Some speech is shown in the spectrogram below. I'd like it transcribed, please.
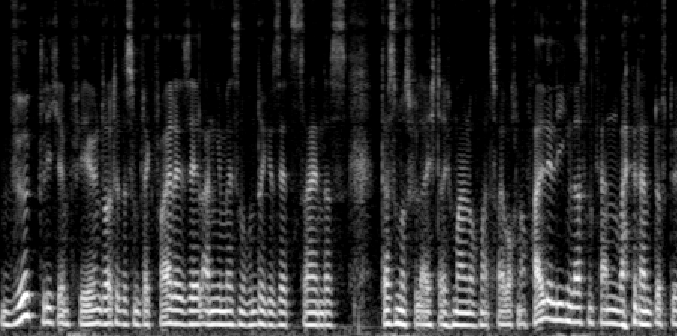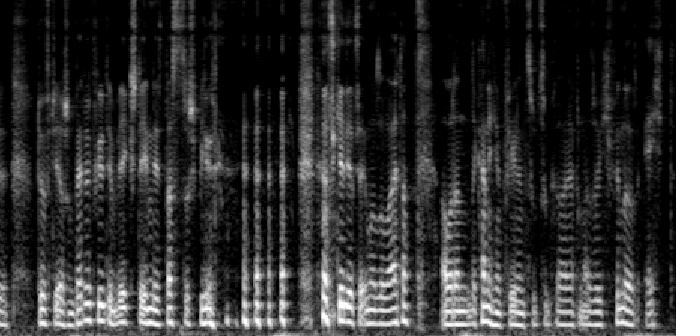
wirklich empfehlen, sollte das im Black Friday Sale angemessen runtergesetzt sein, dass dass man es vielleicht euch mal noch mal zwei Wochen auf Halde liegen lassen kann, weil dann dürfte, dürfte ja schon Battlefield im Weg stehen, das zu spielen. das geht jetzt ja immer so weiter. Aber dann da kann ich empfehlen, zuzugreifen. Also ich finde das echt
